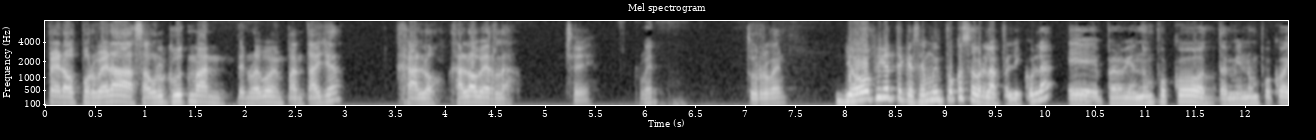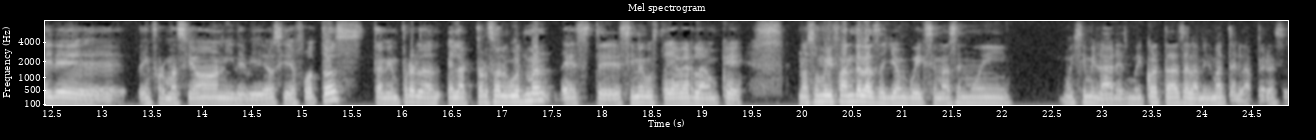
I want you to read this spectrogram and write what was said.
pero por ver a Saúl Goodman de nuevo en pantalla, jalo, jalo a verla. Sí. Rubén. ¿Tú, Rubén? Yo fíjate que sé muy poco sobre la película, eh, pero viendo un poco, también un poco ahí de, de información y de videos y de fotos, también por el, el actor Saul Goodman, este, sí me gustaría verla, aunque no soy muy fan de las de John Wick, se me hacen muy, muy similares, muy cortadas de la misma tela, pero eso,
